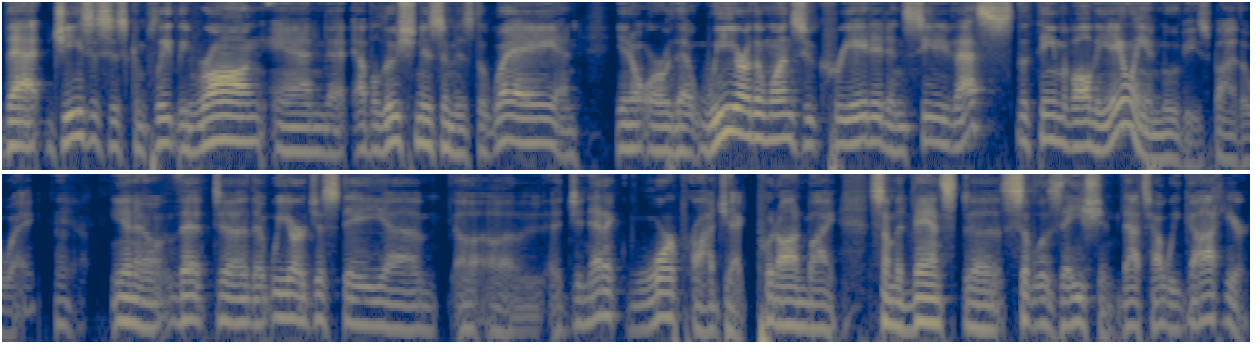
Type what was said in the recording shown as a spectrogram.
that Jesus is completely wrong and that evolutionism is the way, and you know, or that we are the ones who created and see. That's the theme of all the alien movies, by the way. Yeah you know that uh, that we are just a, uh, a, a, genetic war project put on by some advanced uh, civilization. That's how we got here,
